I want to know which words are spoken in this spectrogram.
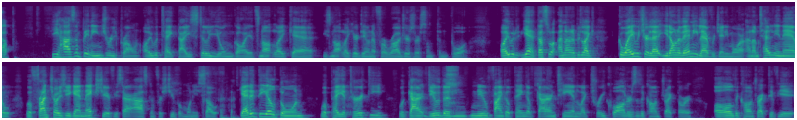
cap. He hasn't been injury prone. I would take that. He's still a young guy. It's not like uh he's not like you're doing it for Rodgers or something. But I would, yeah, that's what. And I'd be like, go away with your le- you don't have any leverage anymore. And I'm telling you now, we'll franchise you again next year if you start asking for stupid money. So get a deal done. We'll pay you 30. We'll gar- do the newfangled thing of guaranteeing like three quarters of the contract or all the contract if you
